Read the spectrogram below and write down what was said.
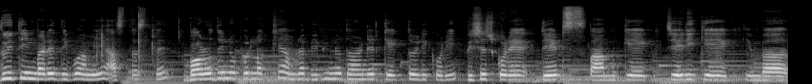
দুই তিনবারে দিব আমি আস্তে আস্তে। বড়দিন উপলক্ষে আমরা বিভিন্ন ধরনের কেক তৈরি করি। বিশেষ করে dates, palm cake, cherry cake কিংবা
